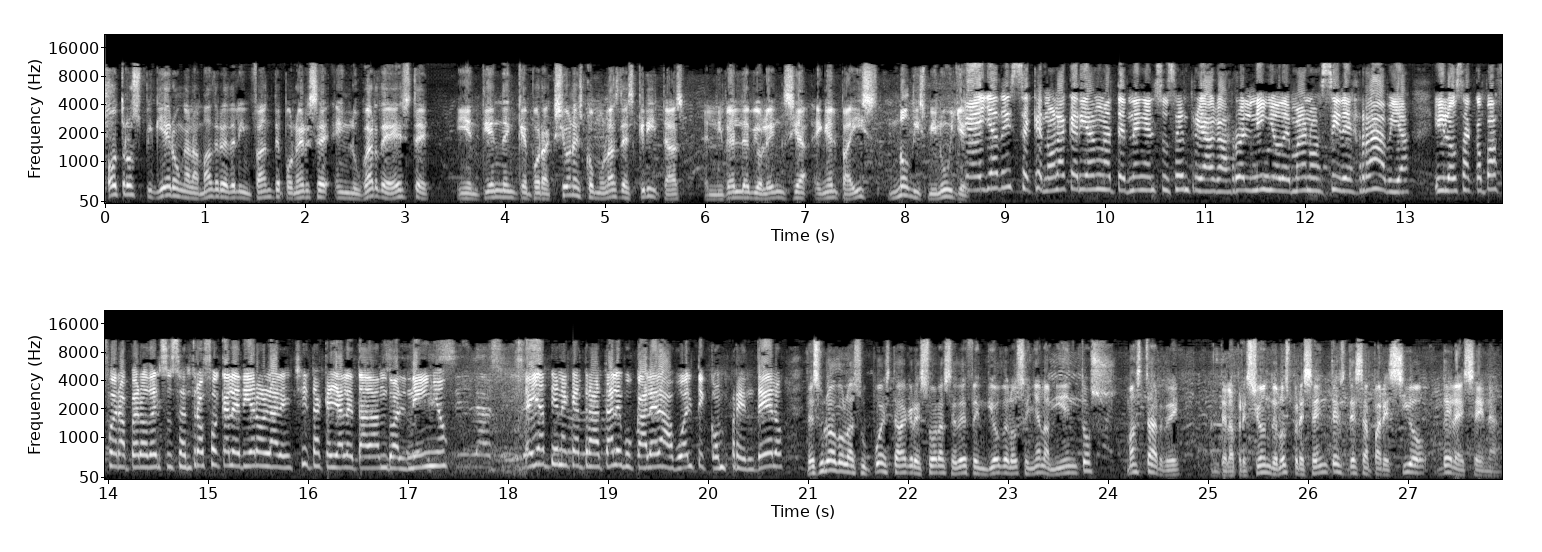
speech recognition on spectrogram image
Otros pidieron a la madre del infante ponerse en lugar de este y entienden que por acciones como las descritas, el nivel de violencia en el país no disminuye. que ella dice que no la querían atender en su centro y agarró el niño de mano así de rabia y lo sacó para afuera, pero del su centro fue que le dieron la lechita que ella le está dando al niño. Ella tiene que tratar de buscarle la vuelta y comprenderlo. De su lado, la supuesta agresora se defendió de los señalamientos. Más tarde, ante la presión de los presentes, desapareció de la escena.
